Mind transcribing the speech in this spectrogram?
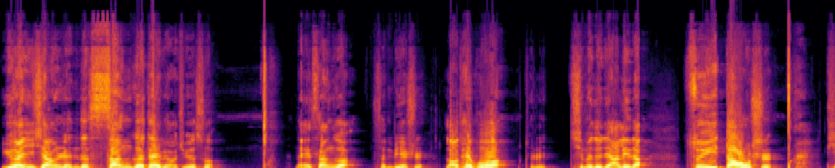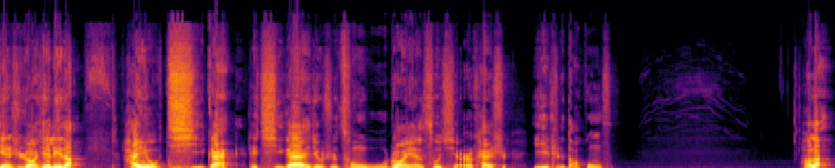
袁祥仁的三个代表角色，哪三个？分别是老太婆，就是《奇门遁甲》里的；醉道士，哎，《天师撞邪》里的。还有乞丐，这乞丐就是从武状元苏乞儿开始，一直到功夫。好了，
